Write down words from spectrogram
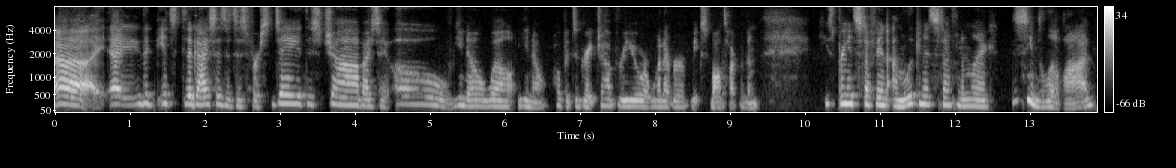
uh, I, the, it's the guy says it's his first day at this job. I say, oh, you know, well, you know, hope it's a great job for you or whatever. Make small talk with him. He's bringing stuff in. I'm looking at stuff and I'm like, this seems a little odd.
